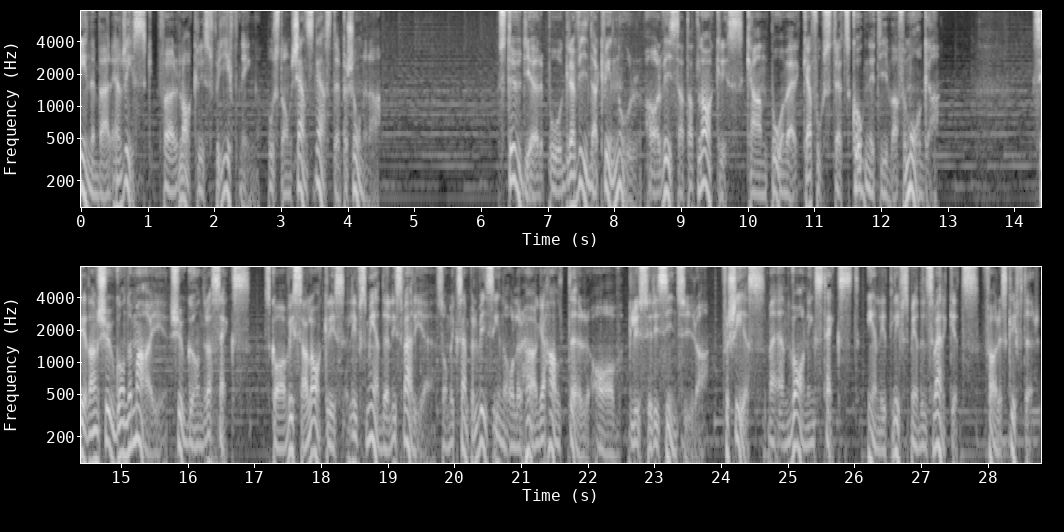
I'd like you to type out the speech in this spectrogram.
innebär en risk för lakritsförgiftning hos de känsligaste personerna. Studier på gravida kvinnor har visat att lakrits kan påverka fostrets kognitiva förmåga. Sedan 20 maj 2006 ska vissa lakritslivsmedel i Sverige som exempelvis innehåller höga halter av glycyrrhizinsyra förses med en varningstext enligt Livsmedelsverkets föreskrifter.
